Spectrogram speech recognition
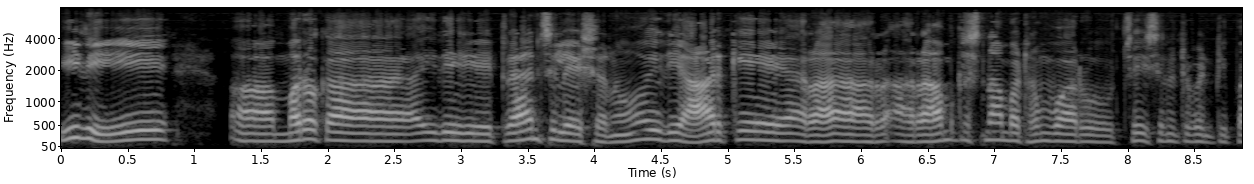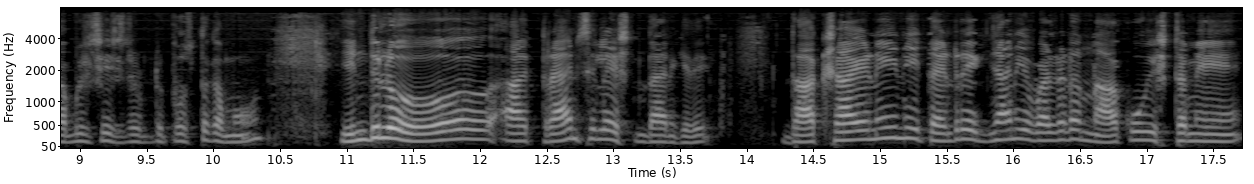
ఇది మరొక ఇది ట్రాన్స్లేషను. ఇది ఆర్కే రా రా- రామకృష్ణ మఠం వారు చేసినటువంటి పబ్లిష్ చేసినటువంటి పుస్తకము. ఇందులో ఆ ట్రాన్స్లేషన్ దానికి ఇది దాక్షాయణి నీ తండ్రి యజ్ఞానికి వెళ్ళడం నాకు ఇష్టమే.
